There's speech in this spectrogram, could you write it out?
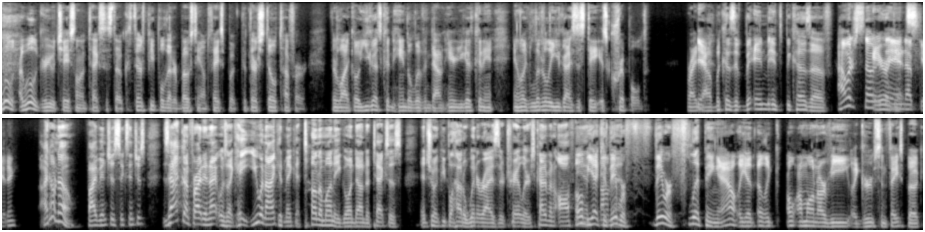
I will. I will agree with Chase on the Texas though, because there's people that are boasting on Facebook that they're still tougher. They're like, "Oh, you guys couldn't handle living down here. You guys couldn't," and like literally, you guys' state is crippled right Yeah. now because of, and it's because of How much snow did they end up getting? I don't know. Five inches, six inches. Zach on Friday night was like, Hey, you and I could make a ton of money going down to Texas and showing people how to winterize their trailers. Kind of an off. Oh yeah, because they were f- they were flipping out. Like, uh, like oh, I'm on RV like groups and Facebook,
